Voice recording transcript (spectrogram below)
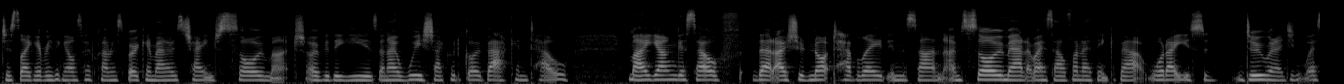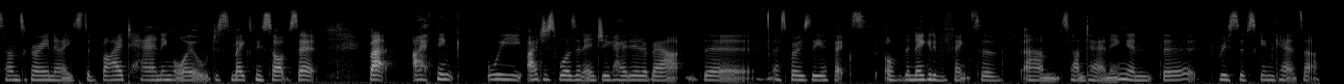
just like everything else I've kind of spoken about, has changed so much over the years. And I wish I could go back and tell my younger self that I should not have laid in the sun. I'm so mad at myself when I think about what I used to do when I didn't wear sunscreen and I used to buy tanning oil. It just makes me so upset. But I think we I just wasn't educated about the I suppose the effects of the negative effects of um, sun tanning and the risks of skin cancer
